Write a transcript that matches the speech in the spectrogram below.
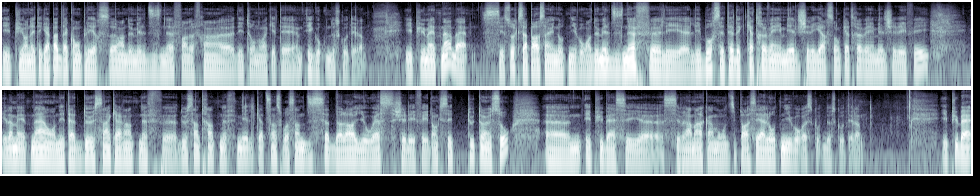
Et puis, on a été capable d'accomplir ça en 2019 en offrant des tournois qui étaient égaux de ce côté-là. Et puis maintenant, ben, c'est sûr que ça passe à un autre niveau. En 2019, euh, les, euh, les, bourses étaient de 80 000 chez les garçons, 80 000 chez les filles. Et là, maintenant, on est à 249, 239 477 dollars US chez les filles. Donc, c'est tout un saut. Euh, et puis, ben, c'est vraiment, comme on dit, passer à l'autre niveau de ce côté-là. Et puis, ben,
